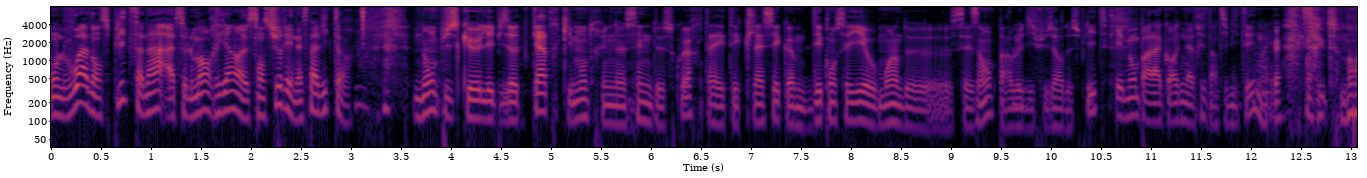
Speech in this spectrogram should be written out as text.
on le voit dans Split, ça n'a absolument rien euh, censuré, n'est-ce pas, Victor? Non, puisque l'épisode 4 qui montre une scène de squirt a été classé comme déconseillé au moins de 16 ans par le diffuseur de Split. Et non par la coordinatrice d'intimité. donc, Exactement.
